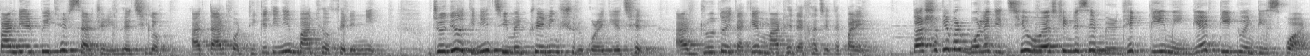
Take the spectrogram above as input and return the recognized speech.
পান্ডিয়ার পিঠের সার্জারি হয়েছিল আর তারপর থেকে তিনি মাঠেও ফেরেননি। যদিও তিনি জিমের ট্রেনিং শুরু করে দিয়েছেন আর দ্রুতই তাকে মাঠে দেখা যেতে পারে। দর্শক, এবার বলে দিচ্ছি ওয়েস্ট ইন্ডিজের বিরুদ্ধে টিম ইন্ডিয়ার টি টোয়েন্টি স্কোয়াড।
